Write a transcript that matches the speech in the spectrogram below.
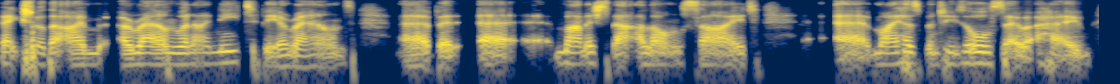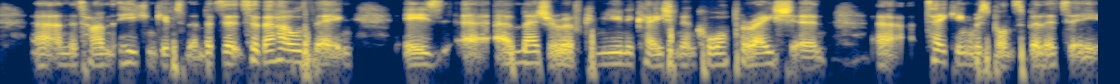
make sure that I'm around when I need to be around, uh, but uh, manage that alongside uh, my husband who's also at home uh, and the time that he can give to them. But so, so the whole thing is a, measure of communication and cooperation, uh, taking responsibility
